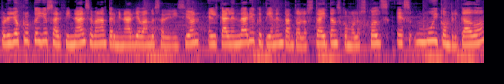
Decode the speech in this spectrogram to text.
pero yo creo que ellos al final se van a terminar llevando esa división. El calendario que tienen tanto los Titans como los Colts es muy complicado,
